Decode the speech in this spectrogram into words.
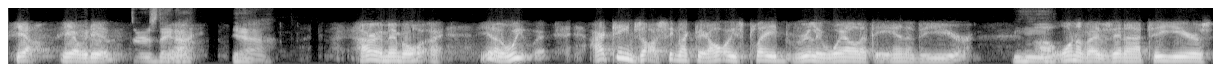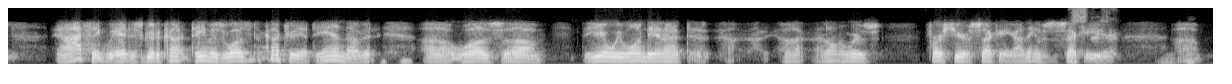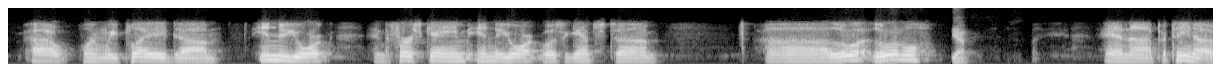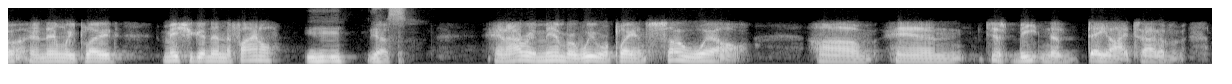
Yeah, yeah, we did. Thursday Yeah. night. Yeah. I remember, you know, we our teams all seemed like they always played really well at the end of the year. Mhm. Uh, one of those NIT years, and I think we had as good a team as was in the country at the end of it. Uh, was um the year we won the NIT? Uh, I don't know where it was first year or second year. I think it was the second year. Uh, uh, when we played um, in New York, and the first game in New York was against um, uh, Louis- Louisville Yep. and uh, Pitino, and then we played Michigan in the final. Mm-hmm. Yes. And I remember we were playing so well, um, and just beating the daylights out of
